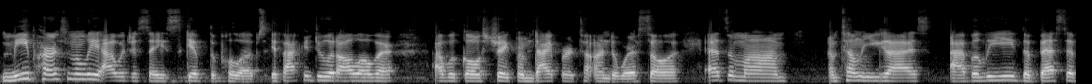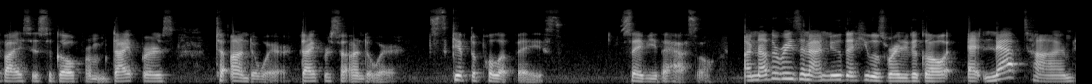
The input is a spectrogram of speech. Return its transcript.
me personally, I would just say skip the pull-ups. If I can do it all over, I would go straight from diaper to underwear. So as a mom, I'm telling you guys, I believe the best advice is to go from diapers to underwear. Diapers to underwear. Skip the pull-up phase. Save you the hassle. Another reason I knew that he was ready to go at nap time,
